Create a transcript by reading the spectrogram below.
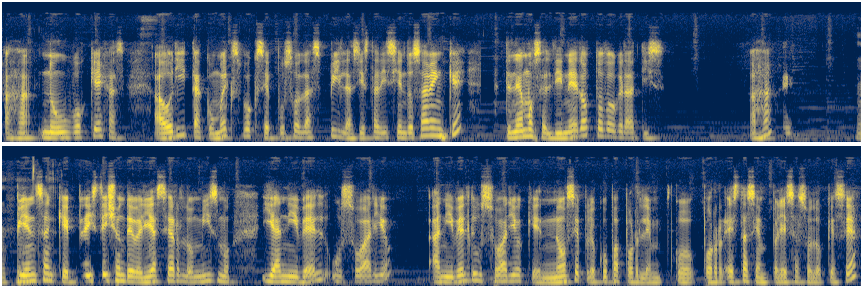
Ajá, no hubo quejas. Ahorita, como Xbox se puso las pilas y está diciendo, ¿saben qué? Tenemos el dinero todo gratis. Ajá. Piensan que PlayStation debería hacer lo mismo. Y a nivel usuario, a nivel de usuario que no se preocupa por, por estas empresas o lo que sea,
